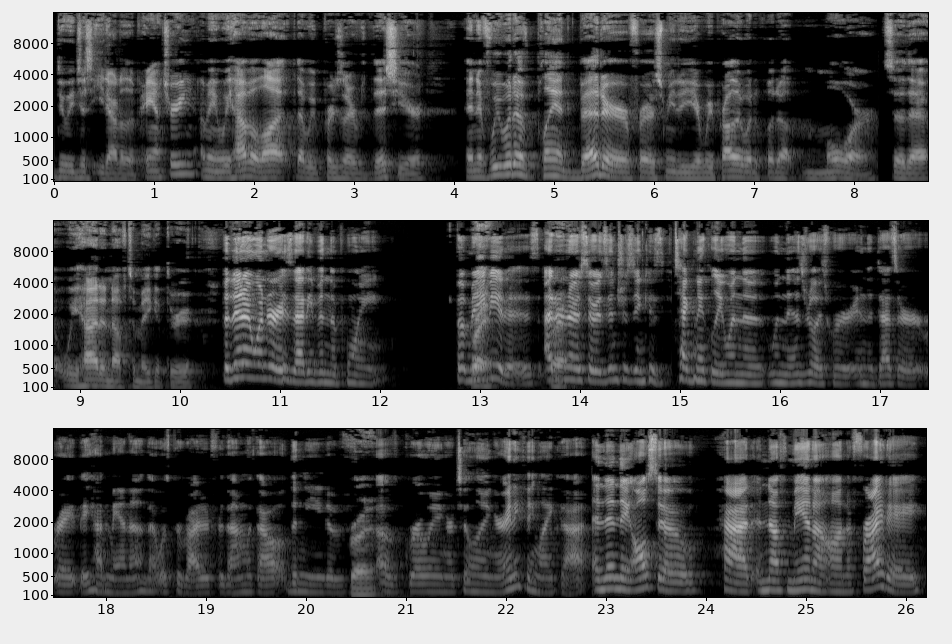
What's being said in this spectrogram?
do we just eat out of the pantry? I mean, we have a lot that we preserved this year. And if we would have planned better for a Shemitah year, we probably would have put up more so that we had enough to make it through. But then I wonder, is that even the point? But maybe right. it is. I right. don't know. So it's interesting because technically, when the when the Israelites were in the desert, right, they had manna that was provided for them without the need of right. of growing or tilling or anything like that. And then they also had enough manna on a Friday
